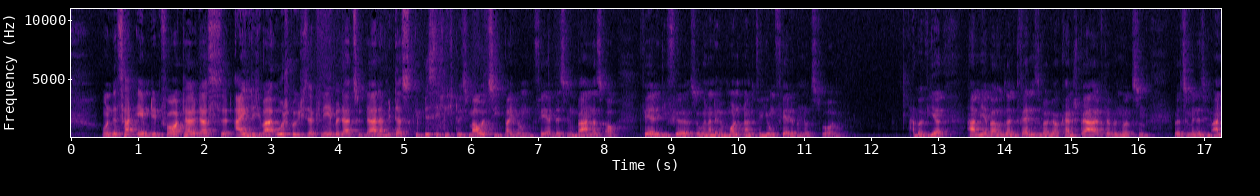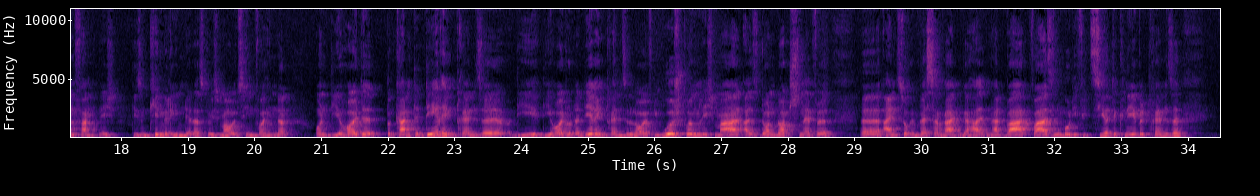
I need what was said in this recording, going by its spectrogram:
Und es hat eben den Vorteil, dass äh, eigentlich war ursprünglich dieser Knebel dazu da, damit das Gebiss sich nicht durchs Maul zieht bei jungen Pferden. Deswegen waren das auch Pferde, die für sogenannte Remonten, also für Jungpferde benutzt wurden. Aber wir haben hier bei unseren Trensen, weil wir auch keine Sperrhalfter benutzen, oder zumindest im Anfang nicht, diesen Kinnriemen, der das durchs Maul ziehen verhindert. Und die heute bekannte Dering-Trense, die, die heute unter Dering-Trense läuft, die ursprünglich mal als Don Dodge Snaffle äh, Einzug im Westernreiten gehalten hat, war quasi eine modifizierte Knebeltrense,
